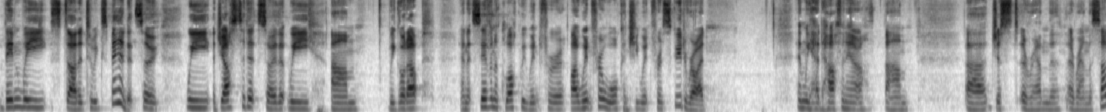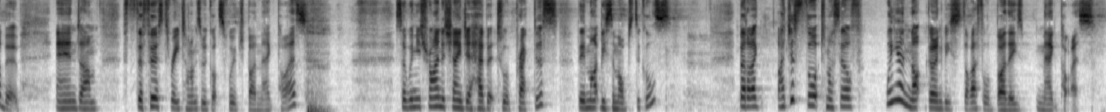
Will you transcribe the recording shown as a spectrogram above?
then we started to expand it. So we adjusted it so that we um, we got up, and at seven o'clock we went for a, I went for a walk and she went for a scooter ride and we had half an hour um, uh, just around the around the suburb. And um, the first three times we got swooped by magpies. so when you're trying to change a habit to a practice, there might be some obstacles. But I, I just thought to myself, we are not going to be stifled by these magpies.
